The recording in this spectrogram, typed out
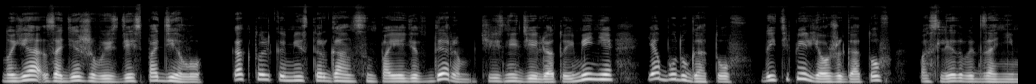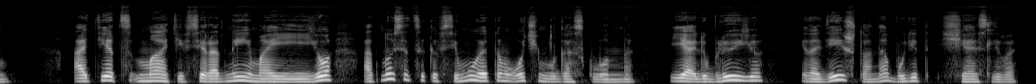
но я задерживаюсь здесь по делу. Как только мистер Гансон поедет в Дерем через неделю, а то и менее, я буду готов. Да и теперь я уже готов последовать за ним. Отец, мать и все родные мои и ее относятся ко всему этому очень благосклонно. Я люблю ее и надеюсь, что она будет счастлива.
